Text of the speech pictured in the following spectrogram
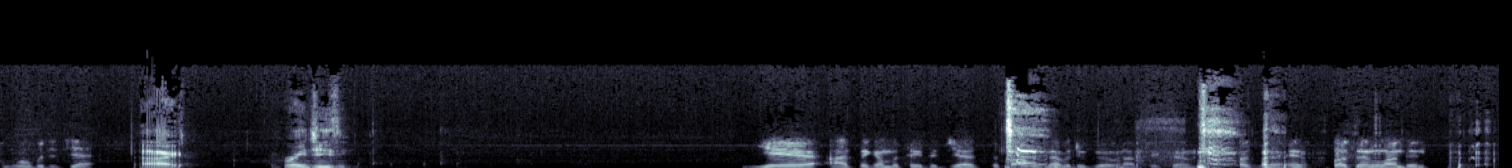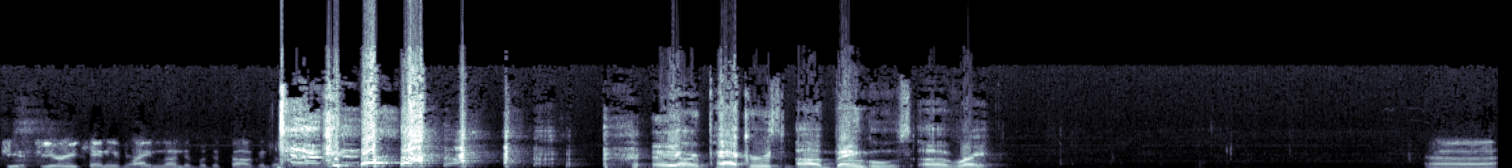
I'm going with the Jets. All right, Ray Jeezy. Yeah, I think I'm gonna take the Jets. The Falcons never do good when I pick them. Plus, in, plus in London, Fu- Fury can't even fight in London, but the Falcons are. playing. Hey, our Packers, uh, Bengals, uh, Ray. Uh,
